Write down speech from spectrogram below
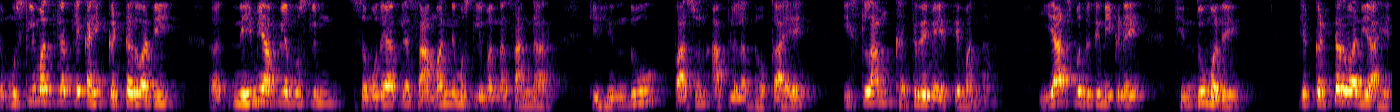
तर मुस्लिमांतल्यातले काही कट्टरवादी नेहमी आपल्या मुस्लिम समुदायातल्या सामान्य मुस्लिमांना सांगणार की हिंदू पासून आपल्याला धोका आहे इस्लाम खतरे में ते म्हणणार. याच पद्धतीने इकडे हिंदूमध्ये जे कट्टरवादी आहेत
